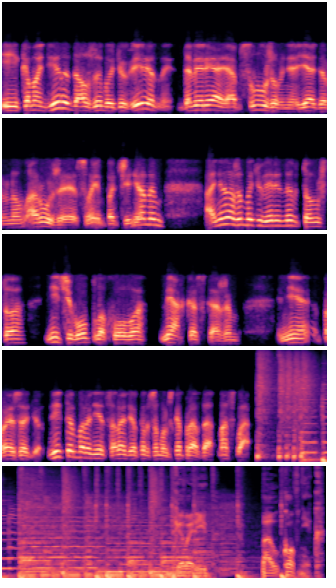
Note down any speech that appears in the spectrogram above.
И командиры должны быть уверены, доверяя обслуживание ядерного оружия своим подчиненным, они должны быть уверены в том, что ничего плохого, мягко скажем, не произойдет. Виктор Баранец, радио «Комсомольская правда», Москва. Говорит полковник.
